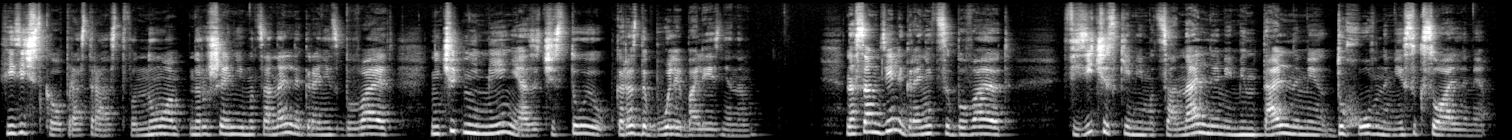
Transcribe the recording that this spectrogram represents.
физического пространства, но нарушение эмоциональных границ бывает ничуть не менее, а зачастую гораздо более болезненным. На самом деле границы бывают физическими, эмоциональными, ментальными, духовными и сексуальными –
